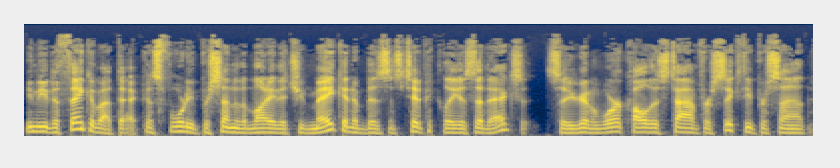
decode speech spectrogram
you need to think about that because 40% of the money that you make in a business typically is at exit. So you're going to work all this time for 60%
